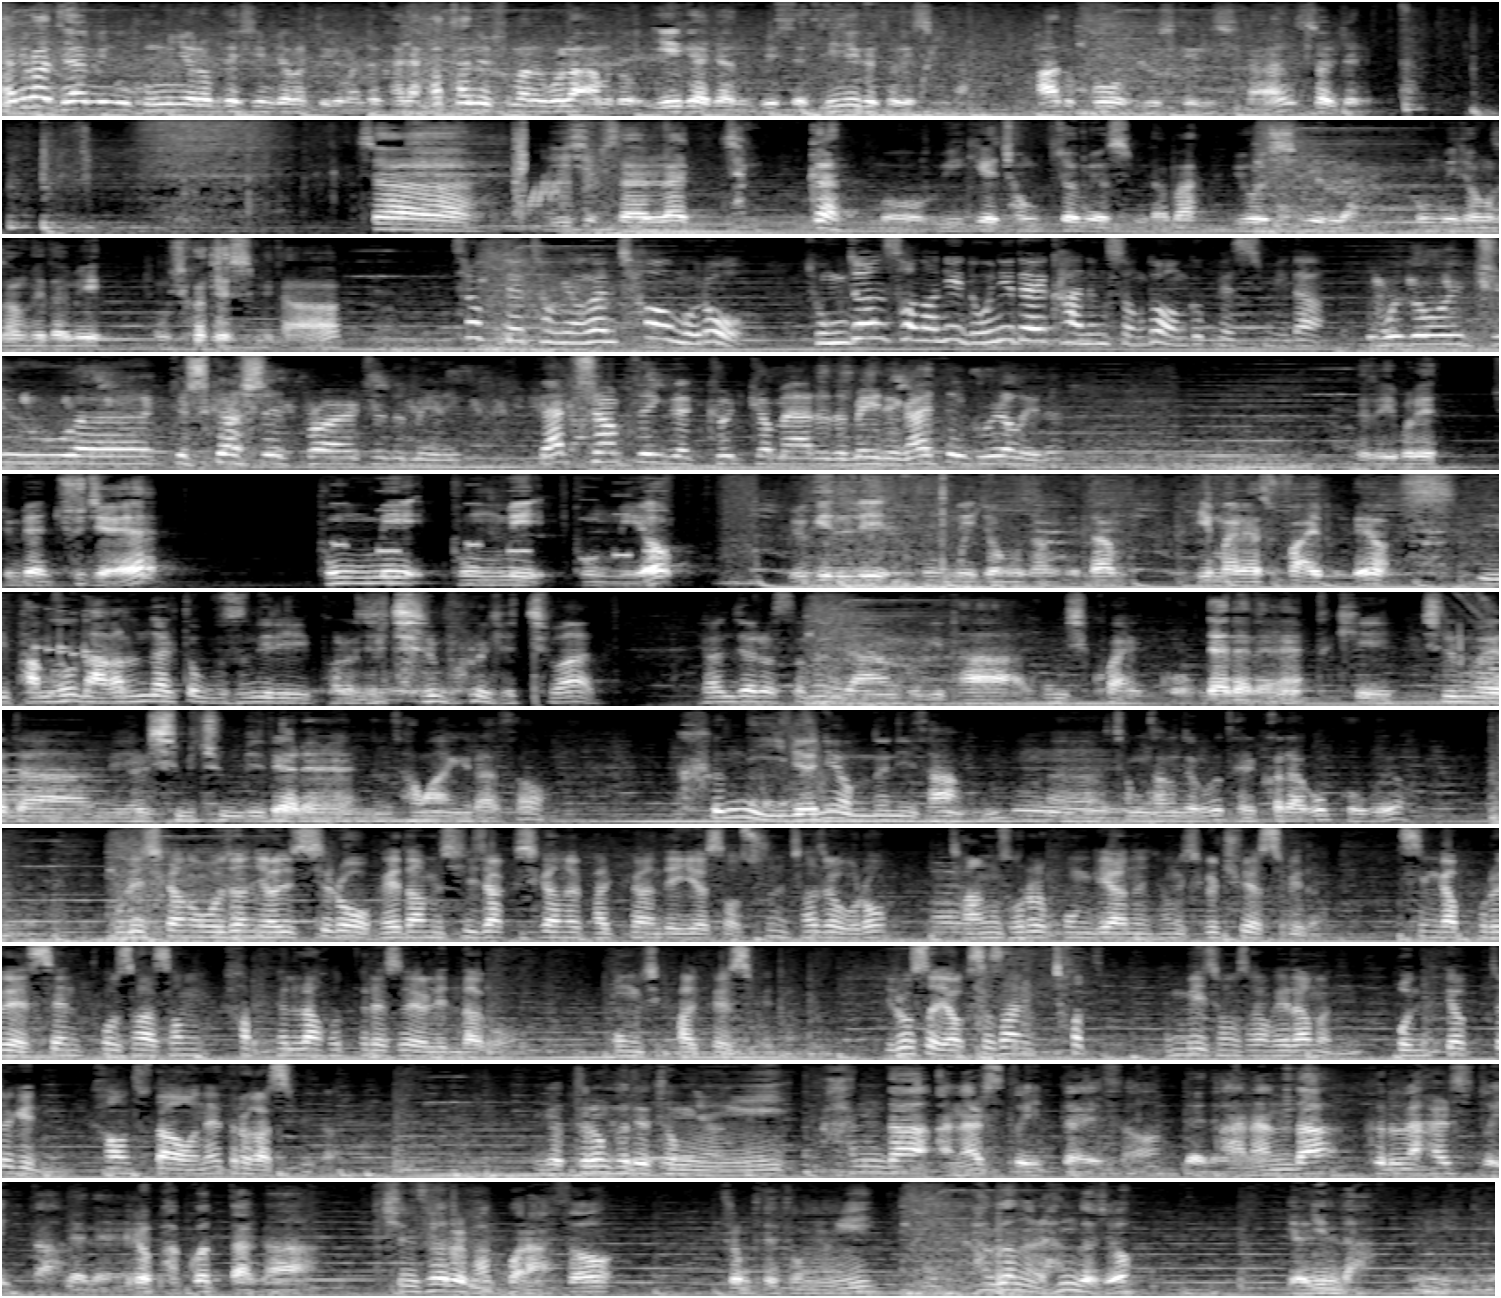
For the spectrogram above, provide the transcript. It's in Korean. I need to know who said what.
Speaker 1: 한 주간 대한민국 국민 여러분의 심장을 뛰게 만든 가장 핫한 뉴스만을 골라 아무도 얘기하지 않는 뉴스의 뒷얘기를 털겠습니다. 하드코어 뉴스 대기 시간 썰전입니다. 자, 24일 날 잠깐 뭐 위기의 정점이었습니다만 6월 10일 날 북미 정상회담이 공식화 됐습니다.
Speaker 2: 트럼프 대통령은 처음으로 종전 선언이 논의될 가능성도 언급했습니다.
Speaker 3: We're going to uh, discuss it prior to the meeting. That's something that could come out of the meeting. I think really that.
Speaker 1: 그래서 이번에 준비한 주제 북미 북미 북미역 6.12 북미 정상회담 D-5인데요.
Speaker 4: 이 방송 나가는 날 또 무슨 일이 벌어질지는 모르겠지만 현재로서는 양국이 다 공식화했고
Speaker 1: 네네네.
Speaker 4: 특히 실무회담이 열심히 준비되고
Speaker 1: 네네.
Speaker 4: 있는 상황이라서 큰 이변이 없는 이상
Speaker 1: 음.
Speaker 4: 어, 정상적으로 될 거라고 보고요.
Speaker 5: 우리 시간 오전 10시로 회담 시작 시간을 발표한 데 이어서 순차적으로 장소를 공개하는 형식을 취했습니다. 싱가포르의 센토사 섬 카펠라 호텔에서 열린다고 공식 발표했습니다. 이로써 역사상 첫 북미 정상회담은 본격적인 카운트다운에 들어갔습니다.
Speaker 6: 그러니까 트럼프 대통령이 한다 안 할 수도 있다 해서
Speaker 1: 네네.
Speaker 6: 안 한다 그러나 할 수도 있다
Speaker 1: 네네.
Speaker 6: 이렇게 바꿨다가 신설을 받고 나서 트럼프 대통령이 확언을 한 거죠 열린다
